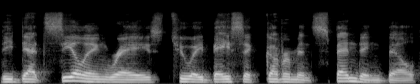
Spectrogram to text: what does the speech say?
the debt ceiling raise to a basic government spending bill,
